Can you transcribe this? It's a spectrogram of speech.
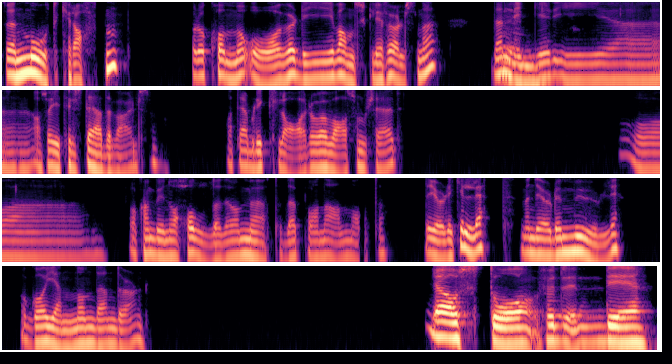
Så den motkraften for å komme over de vanskelige følelsene, den Mm. ligger i, eh, altså i tilstedeværelse. At jeg blir klar over hva som skjer. Og, og kan begynne å holde det og møte det på en annen måte. Det gjør det ikke lett, men det gjør det mulig å gå gjennom den døren. Ja, å stå, för det, det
